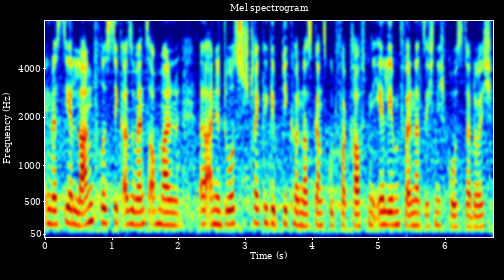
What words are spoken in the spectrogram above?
investieren langfristig. Also wenn es auch mal äh, eine Durststrecke gibt, die können das ganz gut verkraften. Ihr Leben verändert sich nicht groß dadurch.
